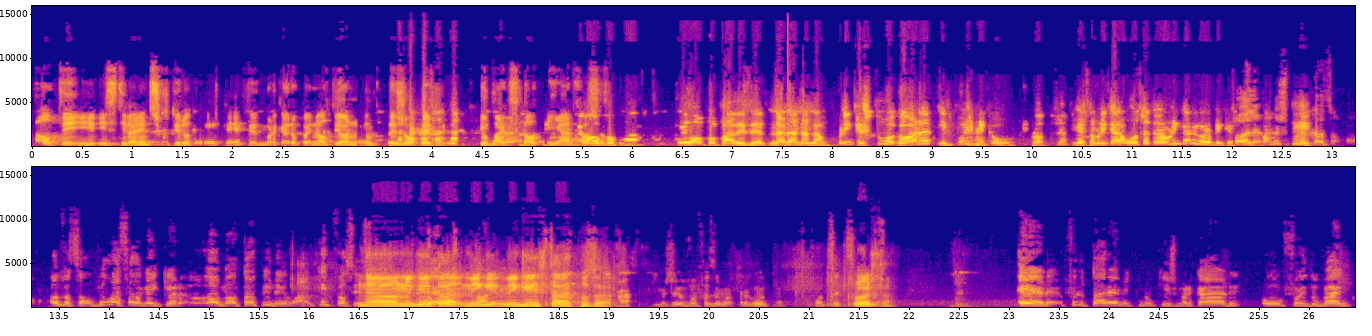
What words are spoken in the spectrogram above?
Penalti e, e se tiverem de discutir outra vez quem é que tem de marcar o penalti ou não, que seja o PP e o Marcos calcanhar, Foi faz lá o papá. Foi lá o papá dizer: não, não, não, não. Brincas tu agora e depois brinca o outro. Pronto, já tiveste a brincar, o outro já estava a brincar, agora brincas. Olha, Pá. mas por acaso, ó oh, Vassal, vê lá se alguém quer. Oh, malta, opinem lá. O que é que vocês Não, acham? ninguém, tá, ninguém, ninguém está a acusar. Mas eu vou fazer uma pergunta. Pode ser que Força. Era, foi o Taremi que não quis marcar ou foi do banco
